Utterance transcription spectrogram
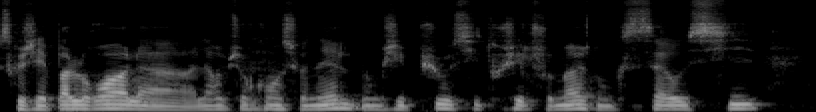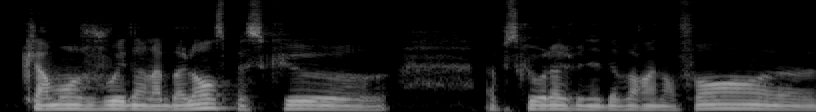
parce que j'ai pas le droit à la, rupture mmh. conventionnelle, donc j'ai pu aussi toucher le chômage. Donc ça aussi clairement joué dans la balance parce que euh, bah, parce que voilà, je venais d'avoir un enfant, euh,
